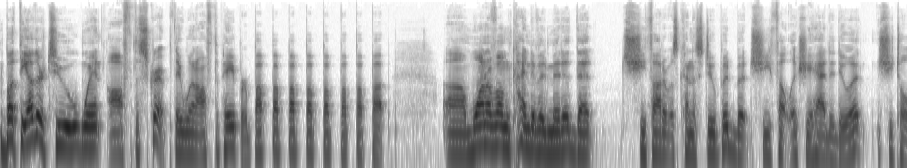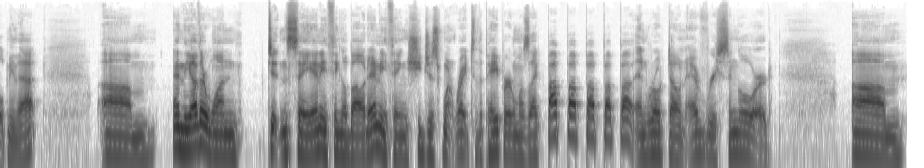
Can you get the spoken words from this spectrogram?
but the other two went off the script. They went off the paper. Bup, bup, bup, bup, bup, bup, bup, bup. Um, one of them kind of admitted that she thought it was kind of stupid, but she felt like she had to do it. She told me that. Um, and the other one didn't say anything about anything. She just went right to the paper and was like, bop, bop, bop, bop, bop, and wrote down every single word. Um,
